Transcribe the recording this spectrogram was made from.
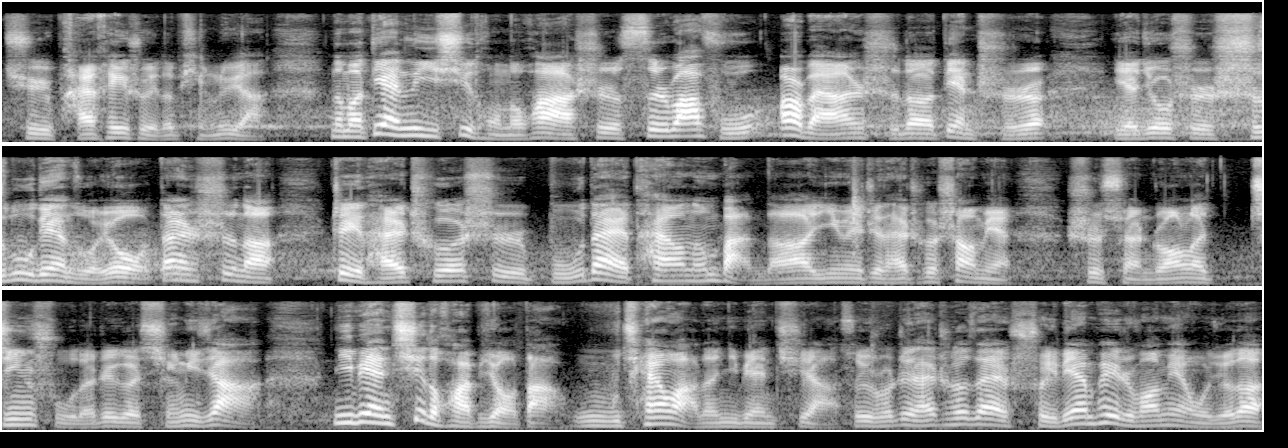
去排黑水的频率啊。那么电力系统的话是四十八伏二百安时的电。电池，也就是十度电左右，但是呢，这台车是不带太阳能板的，因为这台车上面是选装了金属的这个行李架。逆变器的话比较大，五千瓦的逆变器啊，所以说这台车在水电配置方面，我觉得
